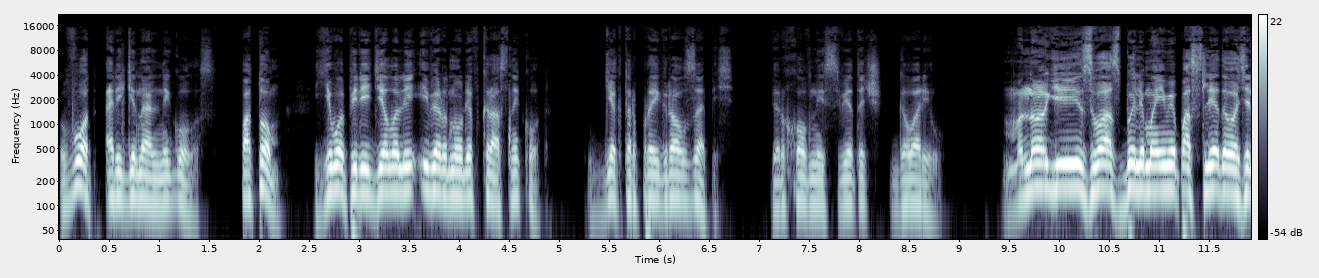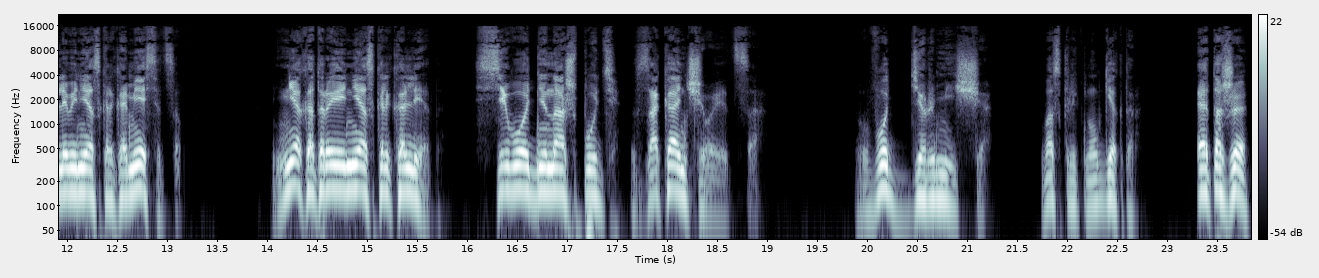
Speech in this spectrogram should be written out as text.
Вот оригинальный голос. Потом его переделали и вернули в красный код. Гектор проиграл запись. Верховный Светоч говорил. «Многие из вас были моими последователями несколько месяцев. Некоторые несколько лет. Сегодня наш путь заканчивается. — Вот дерьмище! — воскликнул Гектор. — Это же...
